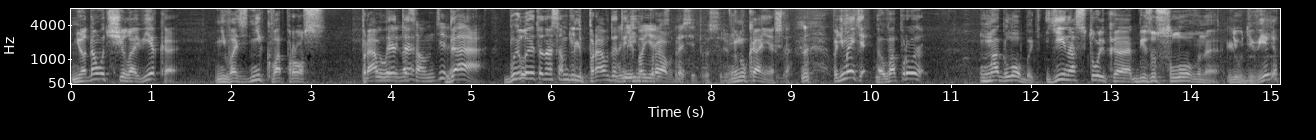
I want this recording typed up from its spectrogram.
Ни у одного человека не возник вопрос. Правда Было это? на самом деле? Да. Было это на самом деле, правда Они это или неправда? спросить просто, Сережа. Ну, конечно. Понимаете, вопрос могло быть. Ей настолько, безусловно, люди верят,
